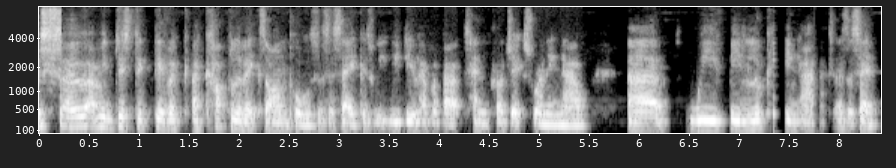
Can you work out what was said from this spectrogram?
So, I mean, just to give a, a couple of examples, as I say, because we, we do have about 10 projects running now. Uh, we've been looking at, as I said,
